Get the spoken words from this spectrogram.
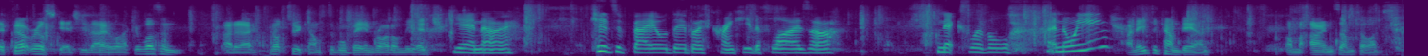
It felt real sketchy though. Like it wasn't, I don't know, not too comfortable being right on the edge. yeah, no. Kids have bailed. They're both cranky. The flies are next level annoying. I need to come down on my own sometimes.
